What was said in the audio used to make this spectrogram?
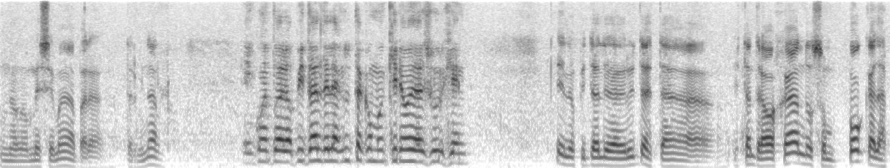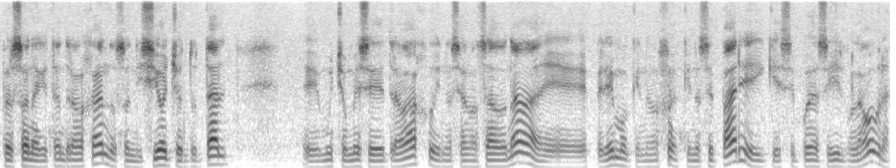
unos dos meses más para terminarlo. En cuanto al Hospital de la Gruta, ¿cómo, ¿qué novedades surgen? El Hospital de la Gruta está, están trabajando, son pocas las personas que están trabajando, son 18 en total, eh, muchos meses de trabajo y no se ha avanzado nada, eh, esperemos que no, que no se pare y que se pueda seguir con la obra.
